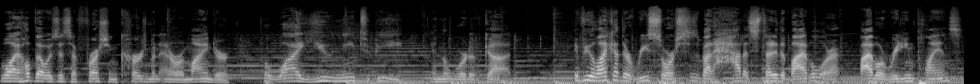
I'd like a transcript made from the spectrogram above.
Well, I hope that was just a fresh encouragement and a reminder for why you need to be in the Word of God. If you like other resources about how to study the Bible or Bible reading plans,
